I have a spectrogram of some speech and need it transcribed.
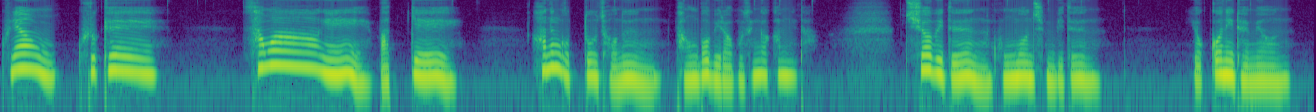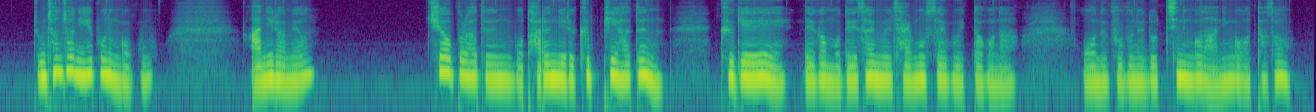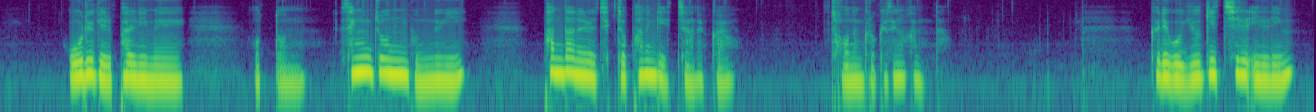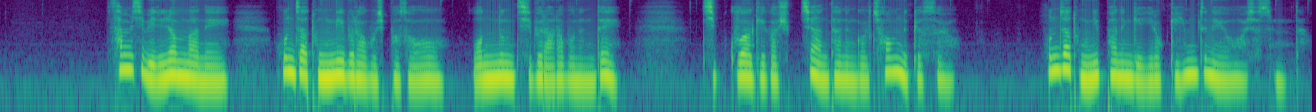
그냥 그렇게 상황에 맞게 하는 것도 저는 방법이라고 생각합니다. 취업이든 공무원 준비든 여건이 되면 좀 천천히 해보는 거고, 아니라면 취업을 하든 뭐 다른 일을 급히 하든 그게 내가 뭐 내 삶을 잘못 살고 있다거나 어느 부분을 놓치는 건 아닌 것 같아서 5618님의 어떤 생존 본능이 판단을 직접 하는 게 있지 않을까요? 저는 그렇게 생각합니다. 그리고 6271님, 31년 만에 혼자 독립을 하고 싶어서 원룸 집을 알아보는데 집 구하기가 쉽지 않다는 걸 처음 느꼈어요. 혼자 독립하는 게 이렇게 힘드네요 하셨습니다.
